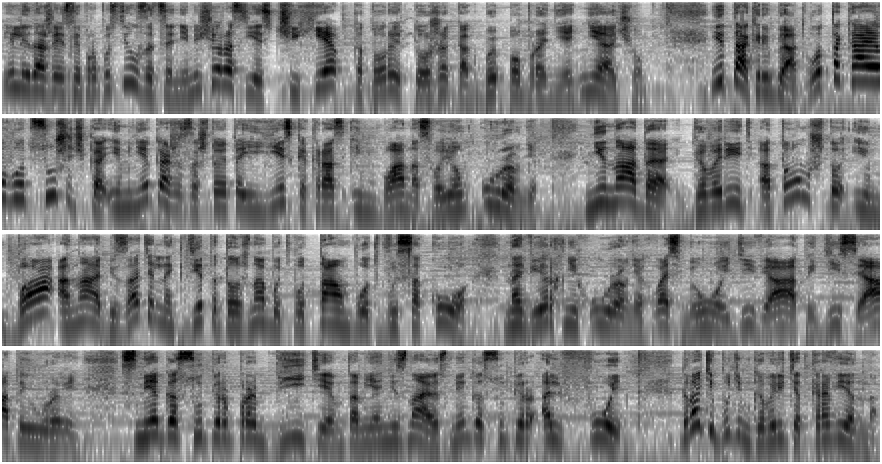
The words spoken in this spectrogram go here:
или даже если пропустил, заценим еще раз, есть Чихе, который тоже как бы по броне не о чем. Итак, ребят, вот такая вот сушечка, и мне кажется, что это и есть как раз имба на своем уровне. Не надо говорить о том, что имба, она обязательно где-то должна быть вот там вот высоко, на верхних уровнях, 8, 9, 10 уровень, с мега-супер пробитием, там, я не знаю, с мега-супер альфой. Давайте будем говорить откровенно.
